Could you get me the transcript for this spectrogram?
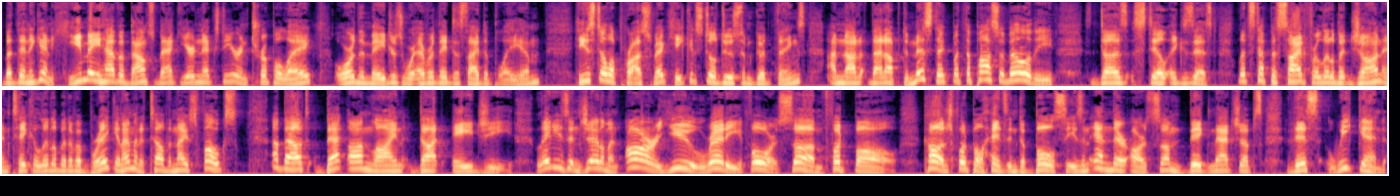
but then again, he may have a bounce back year next year in AAA or the majors, wherever they decide to play him. He's still a prospect. He can still do some good things. I'm not that optimistic, but the possibility does still exist. Let's step aside for a little bit, John, and take a little bit of a break, and I'm going to tell the nice folks about betonline.ag. Ladies and gentlemen, are you ready for some football? College football heads into bowl season, and there are some big matchups this weekend.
